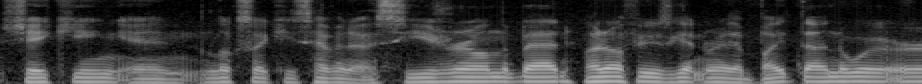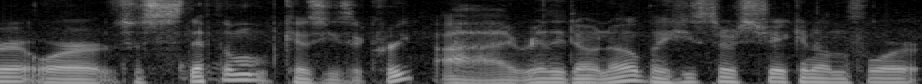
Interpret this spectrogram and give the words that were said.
shaking and looks like he's having a seizure on the bed. I don't know if he was getting ready to bite the underwear or just sniff them because he's a creep. I really don't know, but he starts shaking on the floor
